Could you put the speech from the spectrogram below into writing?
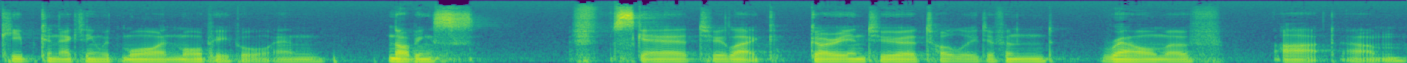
Keep connecting with more and more people and not being scared to like go into a totally different realm of art. Um,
